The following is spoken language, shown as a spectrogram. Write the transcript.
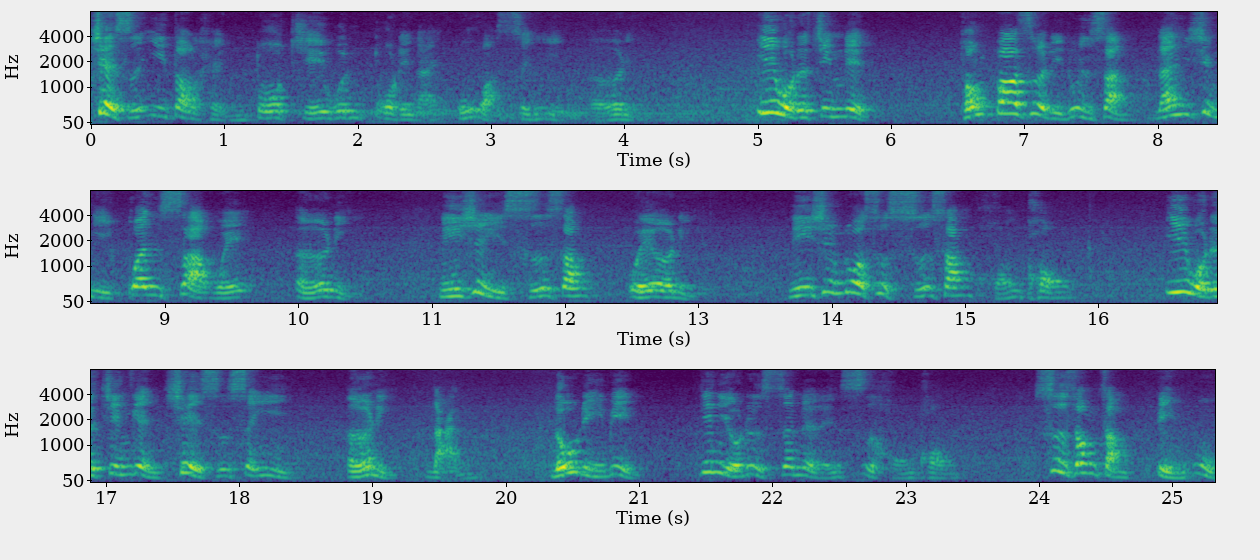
确实遇到了很多结婚多年来无法生育儿女。依我的经验，从八字理论上，男性以官煞为儿女，女性以食伤为儿女。女性若是食伤红空，依我的经验，确实生育儿女难。如女命丁有日生的人是红空，四中长丙戊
